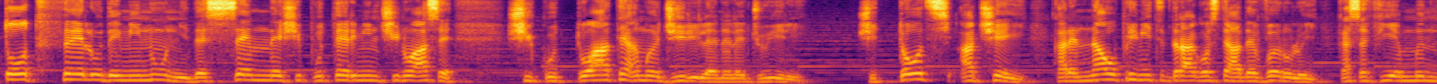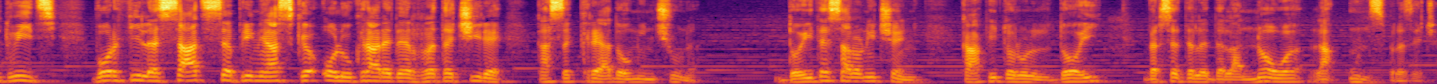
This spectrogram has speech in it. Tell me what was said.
tot felul de minuni, de semne și puteri mincinoase și cu toate amăgirile nelegiuirii și toți acei care n-au primit dragostea adevărului ca să fie mântuiți vor fi lăsați să primească o lucrare de rătăcire ca să creadă o minciună. 2 Tesaloniceni, capitolul 2, versetele de la 9 la 11.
